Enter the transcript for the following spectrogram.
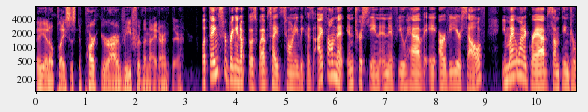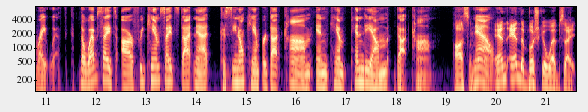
you know, places to park your RV for the night, aren't there? Well, thanks for bringing up those websites, Tony, because I found that interesting. And if you have a RV yourself, you might want to grab something to write with. The websites are freecampsites.net, casinocamper.com, and campendium.com. Awesome. Now and and the Buska website.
